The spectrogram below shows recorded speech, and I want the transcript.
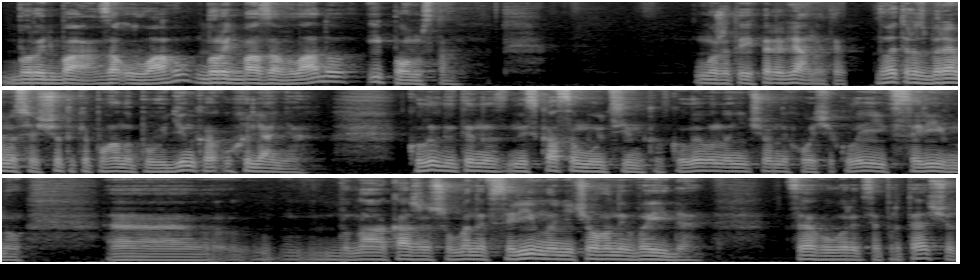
боротьба за увагу, боротьба за владу і помста. Можете їх переглянути. Давайте розберемося, що таке погана поведінка ухиляння. Коли в дитини низька самооцінка, коли вона нічого не хоче, коли їй все рівно, вона каже, що в мене все рівно нічого не вийде. Це говориться про те, що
